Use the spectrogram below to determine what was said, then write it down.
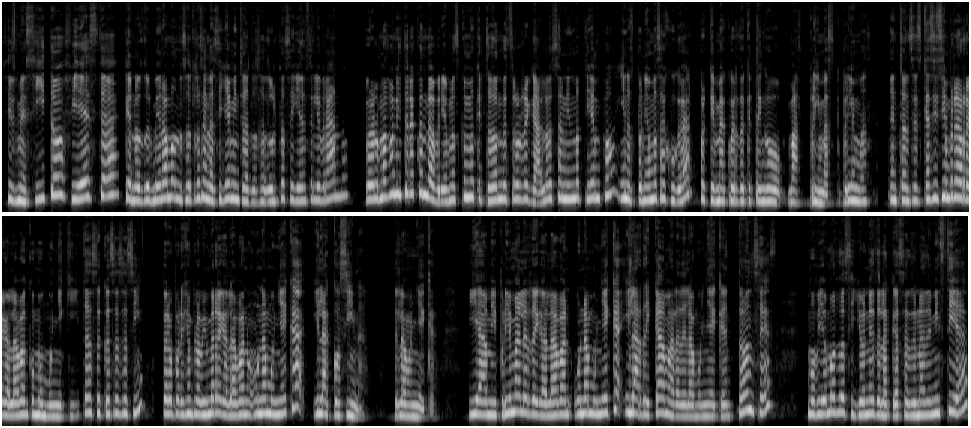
chismecito, fiesta, que nos durmiéramos nosotros en la silla mientras los adultos seguían celebrando. Pero lo más bonito era cuando abríamos como que todos nuestros regalos al mismo tiempo y nos poníamos a jugar, porque me acuerdo que tengo más primas que primos. Entonces casi siempre nos regalaban como muñequitas o cosas así. Pero por ejemplo a mí me regalaban una muñeca y la cocina de la muñeca. Y a mi prima le regalaban una muñeca y la recámara de la muñeca. Entonces, movíamos los sillones de la casa de una de mis tías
